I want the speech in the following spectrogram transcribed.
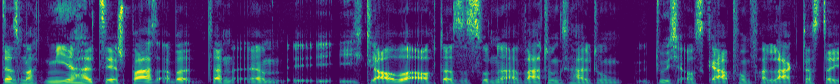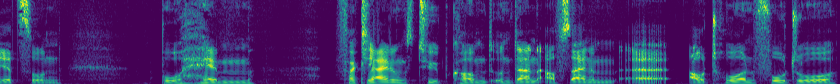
das macht mir halt sehr Spaß, aber dann, ähm, ich glaube auch, dass es so eine Erwartungshaltung durchaus gab vom Verlag, dass da jetzt so ein Bohem Verkleidungstyp kommt und dann auf seinem äh, Autorenfoto,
